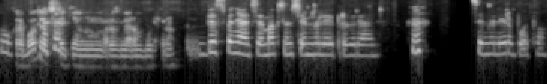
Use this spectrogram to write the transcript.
Ух. Работает с таким размером буфера? Без понятия, максимум 7 нулей проверяли. 7 нулей работало.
